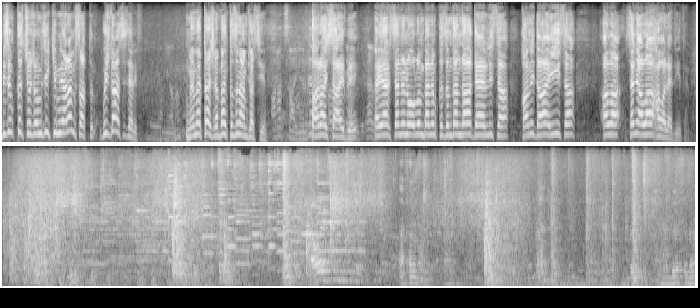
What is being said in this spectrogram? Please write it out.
bizim kız çocuğumuzu iki milyara mı sattın? Vicdansız herif. Mehmet Taşka ben kızın amcasıyım. Araç sahibidir değil mi? Araç sahibi. Eğer senin oğlun benim kızımdan daha değerliyse, kanı daha iyiyse Allah seni Allah'a havale ediyor. Efendim abi. Ha? Ha, dörtse ben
